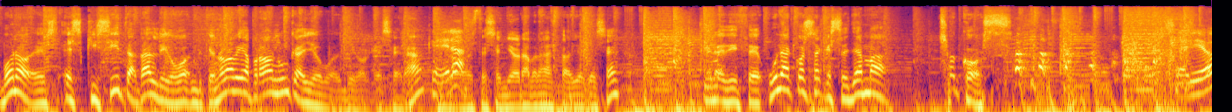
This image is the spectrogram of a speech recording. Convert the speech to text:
bueno, es exquisita, tal, digo, que no lo había probado nunca. Y yo, pues, digo, ¿qué será? ¿Qué era? Digo, Este señor habrá estado, yo qué sé. Y me dice, una cosa que se llama chocos. ¿En serio?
